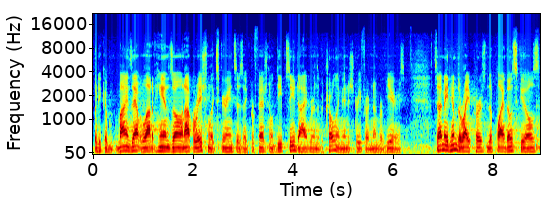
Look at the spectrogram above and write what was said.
but he combines that with a lot of hands-on operational experience as a professional deep sea diver in the petroleum industry for a number of years. So that made him the right person to apply those skills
